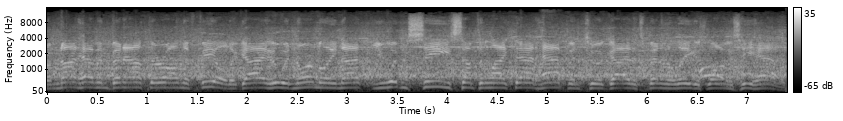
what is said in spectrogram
from not having been out there on the field. A guy who would normally not, you wouldn't see something like that happen to a guy that's been in the league as long as he has.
